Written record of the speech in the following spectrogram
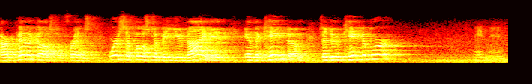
our Pentecostal friends. We're supposed to be united in the kingdom to do kingdom work. Amen.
